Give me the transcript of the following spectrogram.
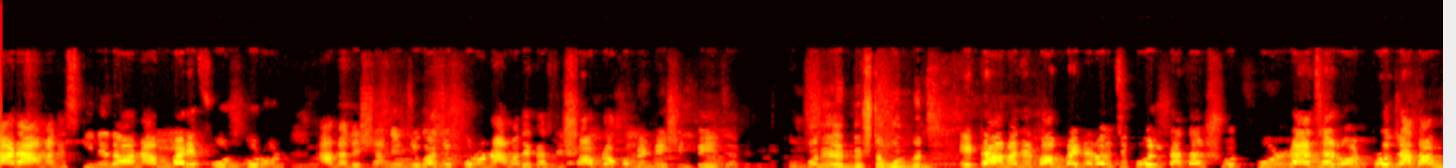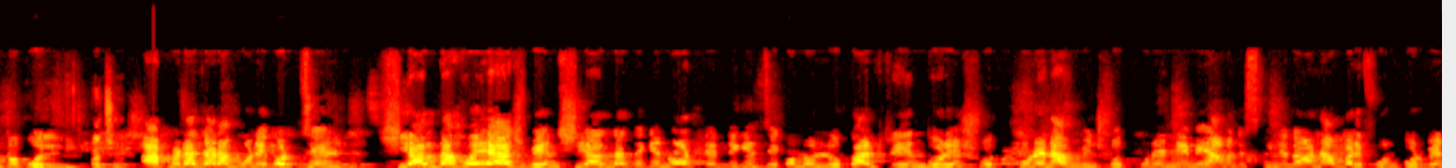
তারা আমাদের স্ক্রিনে দেওয়া নাম্বারে ফোন করুন আমাদের সঙ্গে যোগাযোগ করুন আমাদের কাছে সব রকমের মেশিন পেয়ে যাবেন। কোম্পানির অ্যাড্রেসটা বলবেন? এটা আমাদের কোম্পানিটা রয়েছে কলকাতার সোদপুর রাজা রোড প্রজাতন্ত্র পল্লী। আচ্ছা। আপনারা যারা মনে করছেন শিয়ালদা হয়ে আসবেন শিয়ালদা থেকে নর্থের দিকে যে কোনো লোকাল ট্রেন ধরে সোদপুরে নামবেন। সোদপুরে নেমে আমাদের স্ক্রিনে দেওয়া নাম্বারে ফোন করবেন।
